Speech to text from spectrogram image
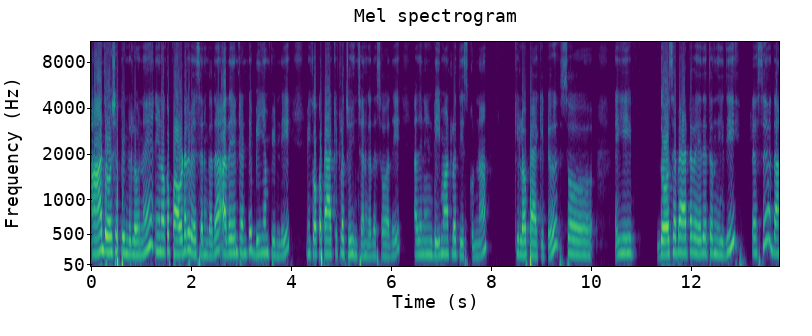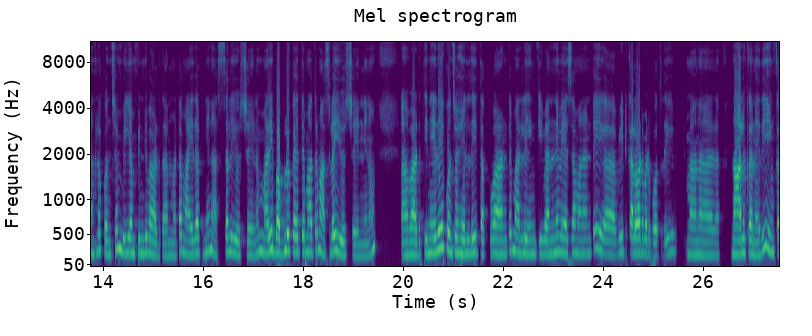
ఆ దోశ పిండిలోనే నేను ఒక పౌడర్ వేసాను కదా అదేంటంటే బియ్యం పిండి. మీకు ఒక ప్యాకెట్లో చూపించాను కదా సో అది. అది నేను డీమార్ట్లో తీసుకున్నా కిలో ప్యాకెట్. సో ఈ దోశ బ్యాటర్ ఏదైతే ఉంది ఇది ప్లస్ దాంట్లో కొంచెం బియ్యం పిండి వాడతా అనమాట మైదా పిండిని అస్సలు యూజ్ చేయను. మరి బబ్లుకి అయితే మాత్రం అసలే యూజ్ చేయను నేను. వాడు తినేదే కొంచెం హెల్దీ తక్కువ అంటే మళ్ళీ ఇంక ఇవన్నీ వేసామనంటే ఇక వీటికి అలవాటు పడిపోతుంది. మన నాలుక అనేది ఇంకా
